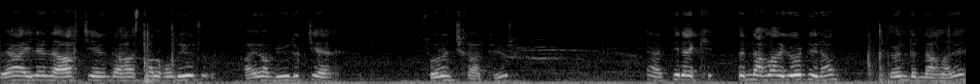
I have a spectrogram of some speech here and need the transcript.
Veya ileride akciğerinde hastalık oluyor. Hayvan büyüdükçe sorun çıkartıyor. Yani direkt tırnakları gördüğün an ön tırnakları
